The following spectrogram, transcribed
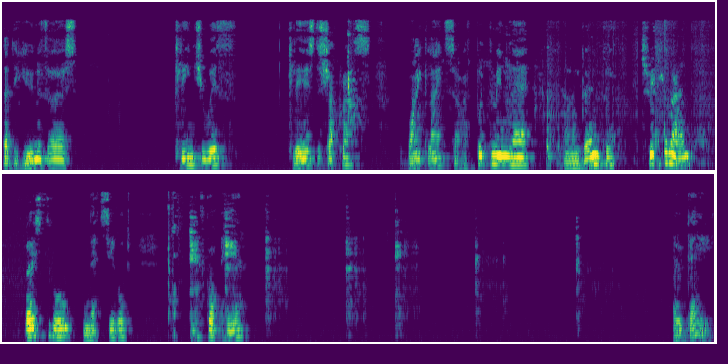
that the universe cleans you with, clears the chakras, white lights. So I've put them in there and I'm going to switch around. First of all, let's see what I've got here. Okay,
